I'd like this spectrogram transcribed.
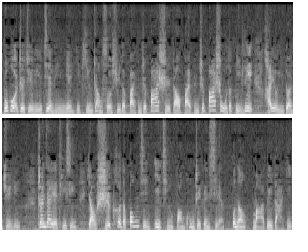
不过这距离建立免疫屏障所需的百分之八十到百分之八十五的比例还有一段距离。专家也提醒，要时刻的绷紧疫情防控这根弦，不能麻痹大意。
